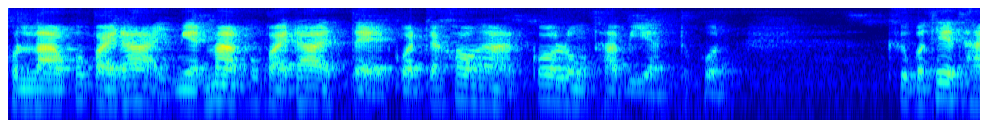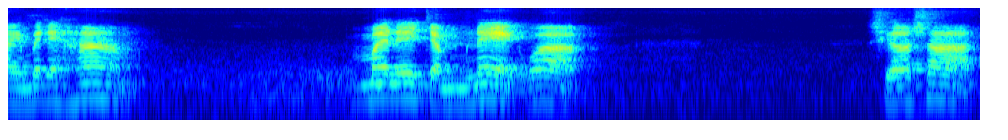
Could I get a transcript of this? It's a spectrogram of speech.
คนลาวก็ไปได้ เมียนมาก็ไปได้ แต่ก่อนจะเข้างานก็ลงทะเบียนทุกคน คือประเทศไทยไม่ได้ห้าม ไม่ได้จำแนกว่า เชื้อชาติ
